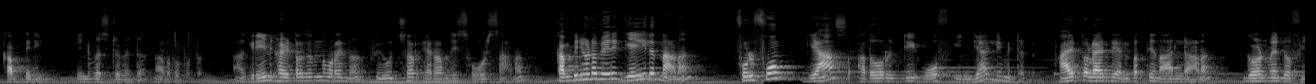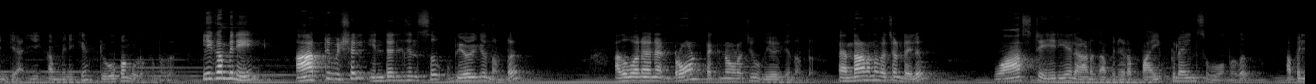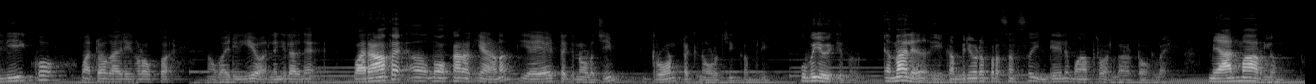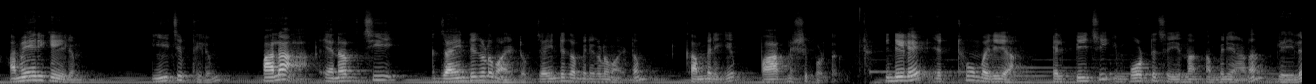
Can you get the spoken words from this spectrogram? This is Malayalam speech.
കമ്പനി ഇൻവെസ്റ്റ്മെന്റ് നടത്തുന്നുണ്ട്. ഗ്രീൻ ഹൈഡ്രജൻ എന്ന് പറയുന്നത് ഫ്യൂച്ചർ എനർജി സോഴ്സാണ് കമ്പനിയുടെ പേര് ഗെയിൽ എന്നാണ്. Full form gas authority of India limited. ആയിരത്തി തൊള്ളായിരത്തി എൺപത്തി നാലിലാണ് ഗവൺമെന്റ് ഓഫ് ഇന്ത്യ ഈ കമ്പനിക്ക് രൂപം കൊടുക്കുന്നത്. ഈ കമ്പനി ആർട്ടിഫിഷ്യൽ ഇന്റലിജൻസ് ഉപയോഗിക്കുന്നുണ്ട്. അതുപോലെ തന്നെ ഡ്രോൺ ടെക്നോളജി ഉപയോഗിക്കുന്നുണ്ട്. എന്താണെന്ന് വെച്ചിട്ടുണ്ടെങ്കിൽ വാസ്റ്റ് ഏരിയയിലാണ് കമ്പനിയുടെ പൈപ്പ് ലൈൻസ് പോകുന്നത്. അപ്പോൾ ലീക്കോ മറ്റോ കാര്യങ്ങളോ ഒക്കെ വരികയോ അല്ലെങ്കിൽ അതിനെ വരാതെ നോക്കാനൊക്കെയാണ് എ ഐ ടെക്നോളജിയും ഡ്രോൺ ടെക്നോളജിയും കമ്പനി ഉപയോഗിക്കുന്നത്. എന്നാൽ ഈ കമ്പനിയുടെ പ്രസൻസ് ഇന്ത്യയിൽ മാത്രമല്ല കേട്ടോ ഉള്ളേ. മ്യാൻമാറിലും അമേരിക്കയിലും ഈജിപ്തിലും പല എനർജി ജൈന്റുകളുമായിട്ടും ജൈന്റ് കമ്പനികളുമായിട്ടും കമ്പനിക്ക് പാർട്ട്ണർഷിപ്പ് ഉണ്ട് ഇന്ത്യയിലെ ഏറ്റവും വലിയ എൽ പി ജി ഇമ്പോർട്ട് ചെയ്യുന്ന കമ്പനിയാണ് ഗെയിൽ.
